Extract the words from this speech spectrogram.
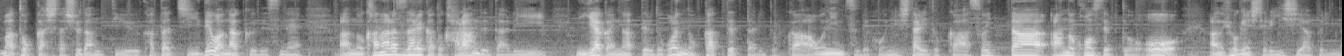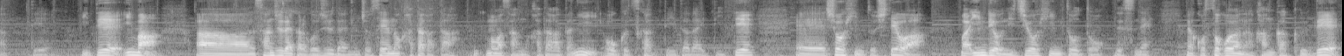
まあ、特化した手段っていう形ではなくですねあの必ず誰かと絡んでたり賑やかになってるところに乗っかってったりとか大人数で購入したりとかそういったあのコンセプトをあの表現してる EC アプリになっていて今あ30代から50代の女性の方々ママさんの方々に多く使っていただいていて、えー商品としてはまあ、飲料、日用品等々ですね、コストコのような感覚で、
